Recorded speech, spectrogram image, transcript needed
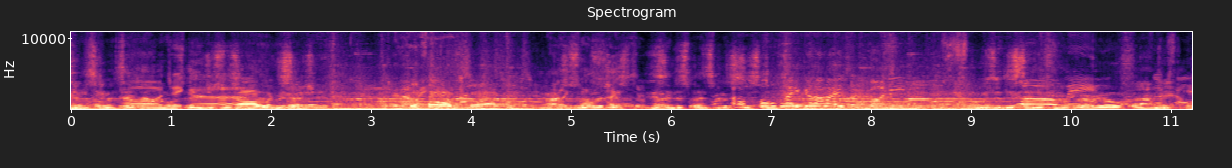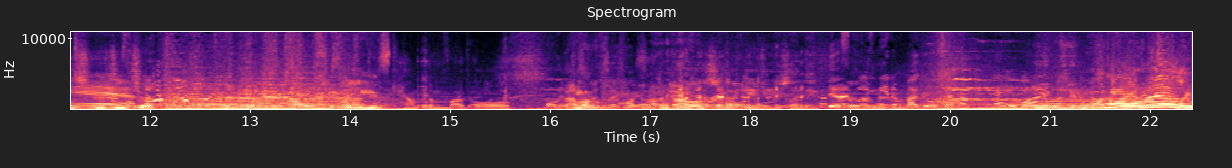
Tim's gonna take down the most Oh, of look the at that. Oh, I'm so happy. Not zoologist, his indispensable Oh my a bunny. So is it descended from a very old family? The school Yeah. teacher? Please count the muggles. Yes, you need a muggle to have. Hey, what? Oh, really?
